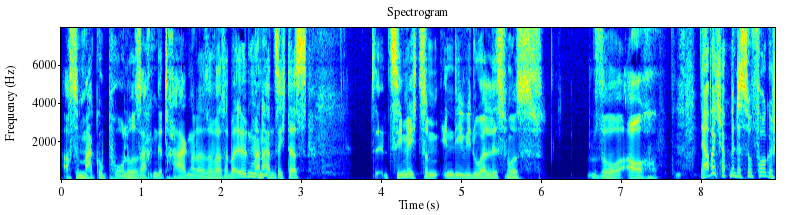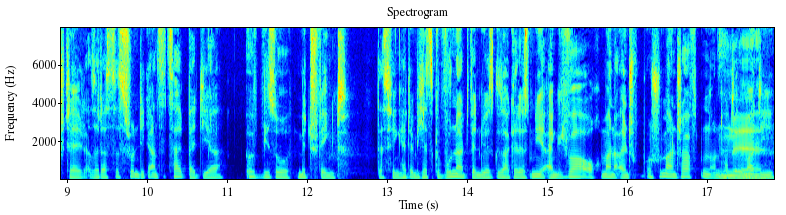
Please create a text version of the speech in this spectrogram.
auch so Marco Polo Sachen getragen oder sowas. Aber irgendwann mhm. hat sich das ziemlich zum Individualismus so auch. Ja, aber ich habe mir das so vorgestellt, also dass das schon die ganze Zeit bei dir irgendwie so mitschwingt. Deswegen hätte mich jetzt gewundert, wenn du jetzt gesagt hättest, nee, eigentlich war er auch immer in allen Schulmannschaften und hatte nee. immer die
